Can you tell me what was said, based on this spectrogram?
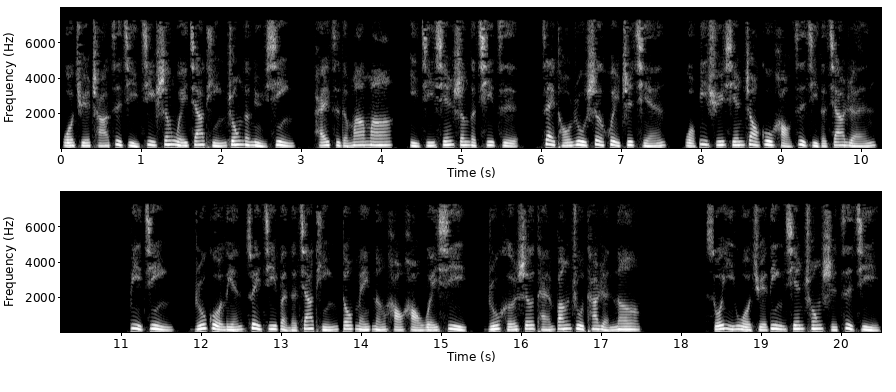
我觉察自己既身为家庭中的女性、孩子的妈妈以及先生的妻子，在投入社会之前，我必须先照顾好自己的家人。毕竟，如果连最基本的家庭都没能好好维系，如何奢谈帮助他人呢？所以我决定先充实自己。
